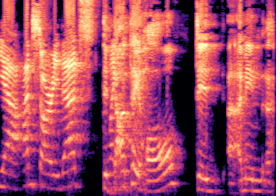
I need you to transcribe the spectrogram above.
Yeah, I'm sorry. That's Did like, Dante Hall? Did I mean uh,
